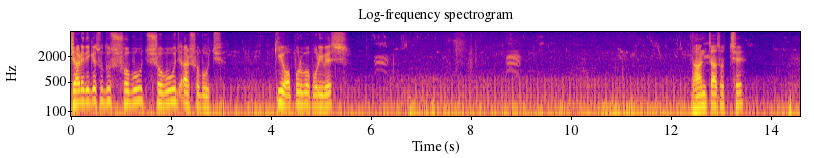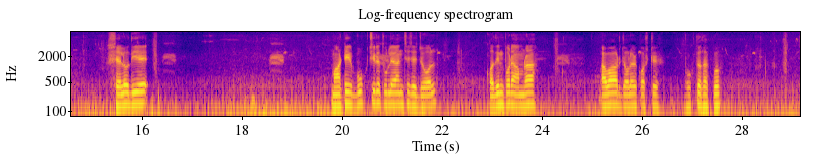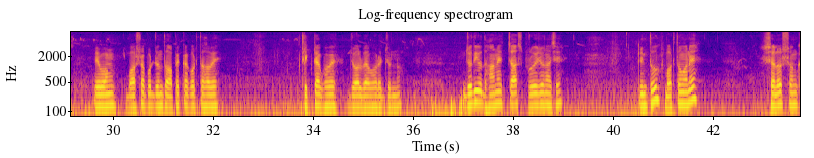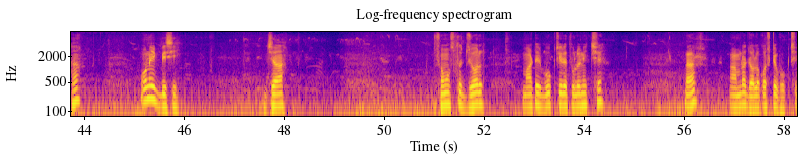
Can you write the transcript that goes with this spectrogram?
চারিদিকে শুধু সবুজ সবুজ আর সবুজ। কি অপূর্ব পরিবেশ। ধান চাষ হচ্ছে। শ্যালো দিয়ে মাটির বুক চিরে তুলে আনছে যে জল। কদিন পরে আমরা আবার জলের কষ্টে ভুগতে থাকব। এবং বর্ষা পর্যন্ত অপেক্ষা করতে হবে ঠিকঠাকভাবে জল ব্যবহারের জন্য। যদিও ধানের চাষ প্রয়োজন আছে, কিন্তু বর্তমানে শ্যালোর সংখ্যা অনেক বেশি, যা সমস্ত জল মাটির বুক চিরে তুলে নিচ্ছে, আর আমরা জলকষ্টে ভুগছি।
